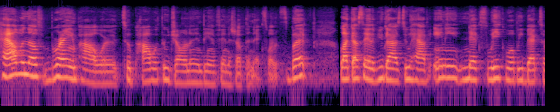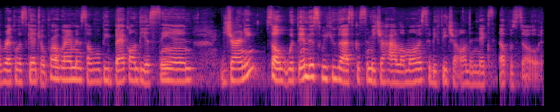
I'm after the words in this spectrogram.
have enough brain power to power through Jonah and then finish up the next ones. But like I said, if you guys do have any next week, we'll be back to regular schedule programming. So we'll be back on the Ascend journey. So within this week, you guys can submit your high and low moments to be featured on the next episode.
